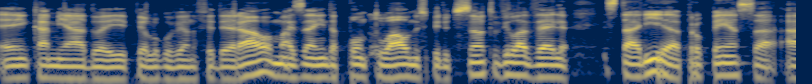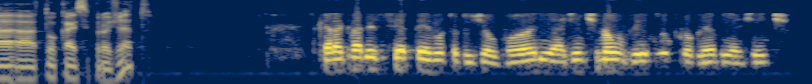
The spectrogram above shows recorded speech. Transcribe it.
é encaminhado aí pelo governo federal, mas ainda pontual no Espírito Santo. Vila Velha estaria propensa a tocar esse projeto? Quero agradecer a pergunta do Giovanni. A gente não vê nenhum problema em a gente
